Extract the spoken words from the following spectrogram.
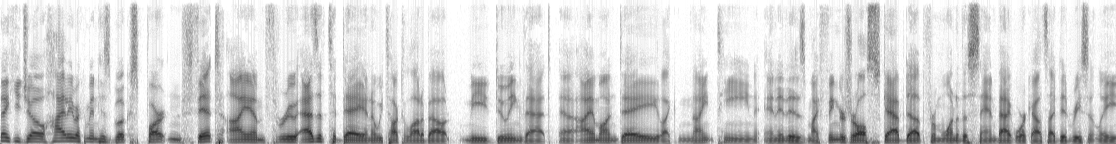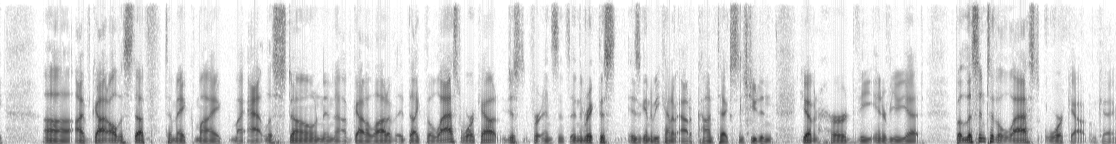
Thank you, Joe. Highly recommend his book, Spartan Fit. I am through, as of today, I know we talked a lot about me doing that. Uh, I am on day like 19, and it is, my fingers are all scabbed up from one of the sandbag workouts I did recently. Uh, I've got all the stuff to make my, my Atlas stone, and I've got a lot of it. Like the last workout, just for instance, and Rick, this is going to be kind of out of context since you didn't, you haven't heard the interview yet. But listen to the last workout, okay?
